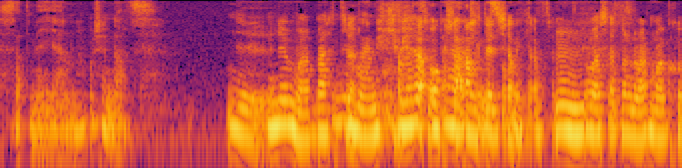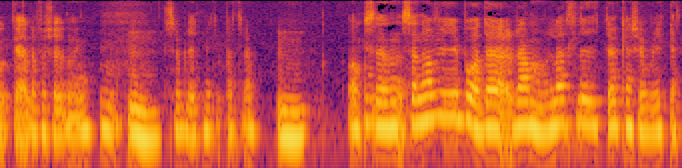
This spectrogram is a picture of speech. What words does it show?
satte mig igen och kände att nu, Nu mår jag bättre. nu mår jag mycket Men jag bättre. har också alltid känt det. bättre. Mm. Oavsett om det varit magsjuka eller förkylning. Mm. Så det blir mycket bättre. Mm. Och sen, sen har vi ju båda ramlat lite och kanske vrickat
